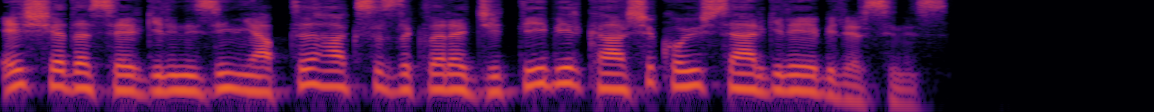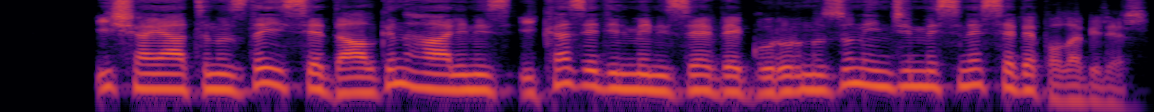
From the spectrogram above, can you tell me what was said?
eş ya da sevgilinizin yaptığı haksızlıklara ciddi bir karşı koyuş sergileyebilirsiniz. İş hayatınızda ise dalgın haliniz ikaz edilmenize ve gururunuzun incinmesine sebep olabilir.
